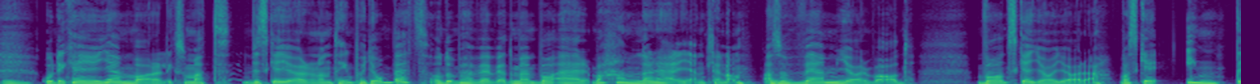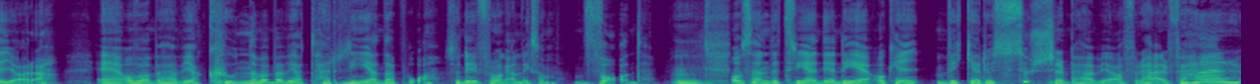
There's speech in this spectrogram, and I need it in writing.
Mm. Och det kan ju igen vara liksom att vi ska göra någonting på jobbet och då behöver jag veta, men vad, är, vad handlar det här egentligen om? Alltså mm. vem gör vad? Vad ska jag göra? Vad ska jag inte göra? Eh, och vad behöver jag kunna? Vad behöver jag ta reda på? Så det är frågan liksom vad. Mm. Och sen det tredje det är okej, okay, vilka resurser behöver jag för det här? För här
